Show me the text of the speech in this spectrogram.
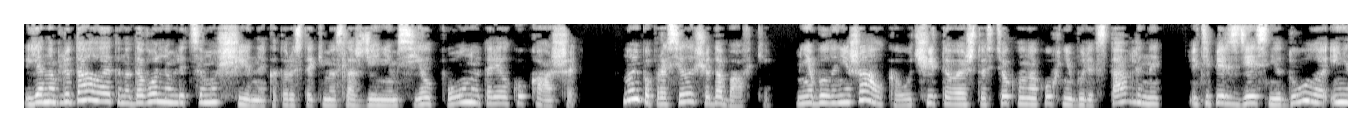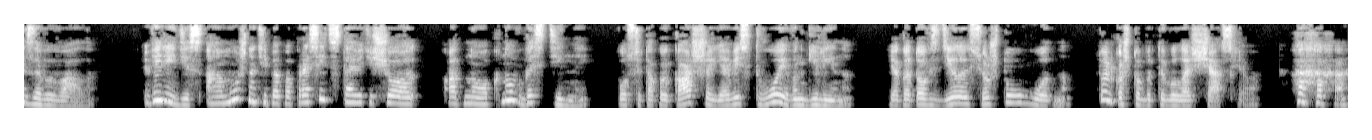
И я наблюдала это на довольном лице мужчины, который с таким наслаждением съел полную тарелку каши, но и попросил еще добавки. Мне было не жалко, учитывая, что стекла на кухне были вставлены, и теперь здесь не дуло и не завывало. «Веридис, а можно тебя попросить вставить еще одно окно в гостиной? После такой каши я весь твой, Евангелина. Я готов сделать все, что угодно, только чтобы ты была счастлива». «Ха-ха-ха,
